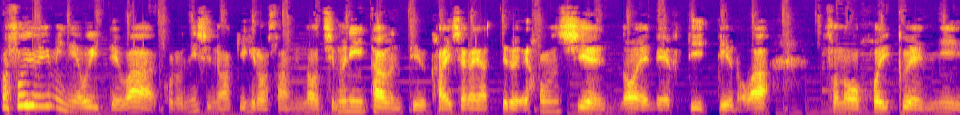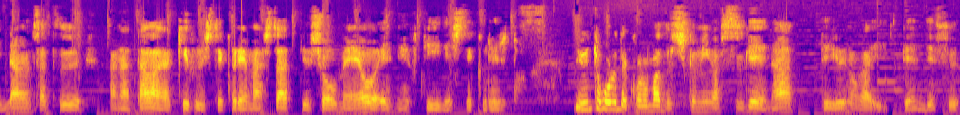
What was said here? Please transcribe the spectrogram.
まあ、そういう意味においては、この西野昭弘さんのチムニータウンっていう会社がやってる絵本支援の NFT っていうのは、その保育園に何冊あなたは寄付してくれましたっていう証明を NFT でしてくれるというところで、このまず仕組みがすげえなっていうのが一点です。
